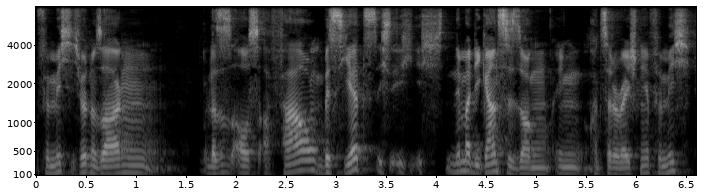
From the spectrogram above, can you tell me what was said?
für mich. Ich würde nur sagen, das ist aus Erfahrung bis jetzt, ich, ich, ich nehme mal die ganze Saison in Consideration hier. Für mich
